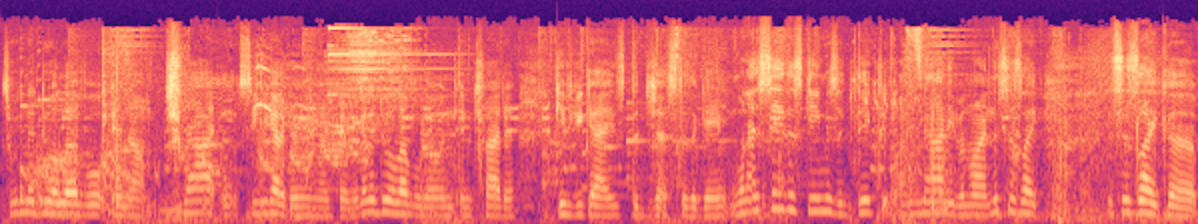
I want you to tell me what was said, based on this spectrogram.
So we're going to do a level and um, try, and see we got a green one right there. We're going to do a level though and, and try to give you guys the gist of the game. When I say this game is addictive, I'm not even lying. This is like, this is like a,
